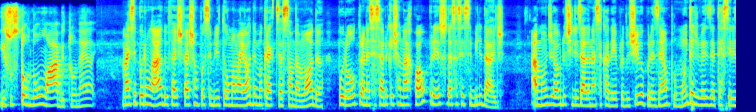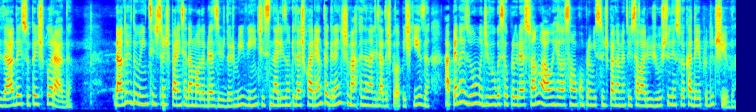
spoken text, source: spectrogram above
isso se tornou um hábito, né? Mas se por um lado o fast fashion possibilitou uma maior democratização da moda, por outro, é necessário questionar qual o preço dessa acessibilidade. A mão de obra utilizada nessa cadeia produtiva, por exemplo, muitas vezes é terceirizada e superexplorada. Dados do Índice de Transparência da Moda Brasil de 2020 sinalizam que das 40 grandes marcas analisadas pela pesquisa, apenas uma divulga seu progresso anual em relação ao compromisso de pagamento de salários justos em sua cadeia produtiva.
